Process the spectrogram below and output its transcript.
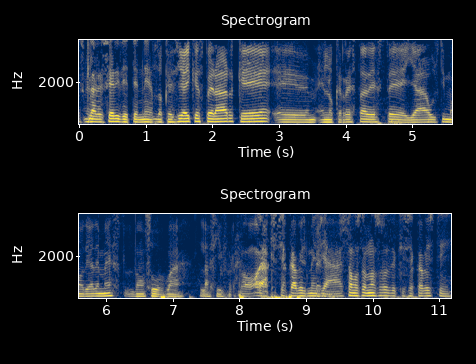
esclarecer y detener Lo que sí hay que esperar que eh, en lo que resta de este ya último día de mes no suba la cifra. no a que se acabe el mes ya Esperemos. estamos a unas horas de que se acabe este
